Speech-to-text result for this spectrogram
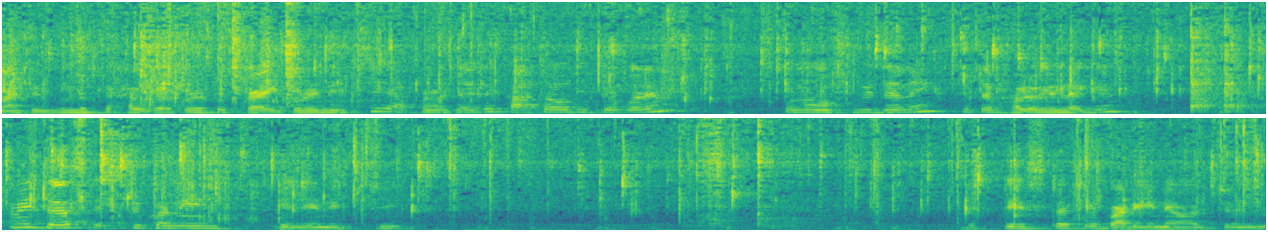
নারকেলগুলোকে হালকা করে একটু ফ্রাই করে নিচ্ছি। আপনারা চাইলে কাঁচাও দিতে পারেন, কোনো অসুবিধা নেই, খেতে ভালোই লাগে। আমি জাস্ট একটুখানি ভেজে নিচ্ছি। টেস্টটাকে বাড়িয়ে নেওয়ার জন্য।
